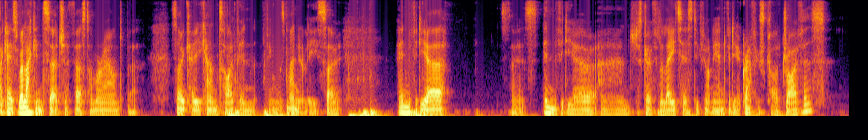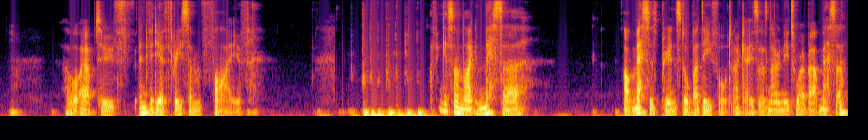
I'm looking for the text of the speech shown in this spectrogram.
Okay, so we're lacking Searcher first time around, but it's okay, you can type in things manually. So NVIDIA, so it's NVIDIA, and just go for the latest if you want the NVIDIA graphics card drivers. Way up to NVIDIA 375. I think it's on like Mesa. Oh, Mesa's pre-installed by default. Okay, so there's no need to worry about Mesa.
